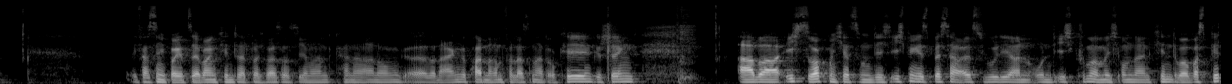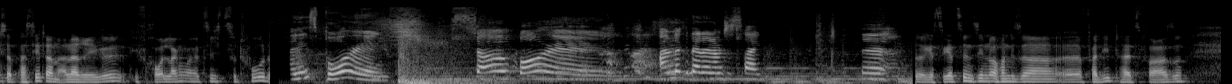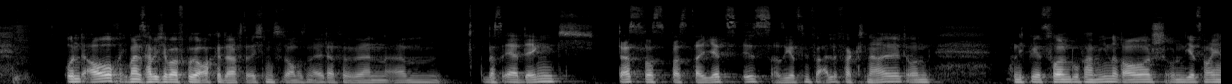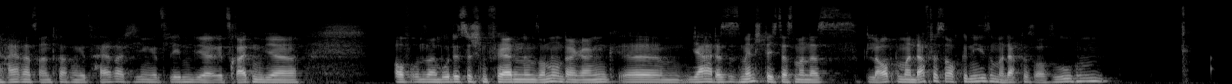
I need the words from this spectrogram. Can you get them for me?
ich weiß nicht, ob er jetzt selber ein Kind hat, vielleicht weiß das jemand, keine Ahnung, äh, seine eigene Partnerin verlassen hat, okay, geschenkt. Aber ich sorge mich jetzt um dich. Ich bin jetzt besser als Julian und ich kümmere mich um dein Kind. Aber was passiert dann in aller Regel? Die Frau langweilt sich zu Tode. I think it's boring. So boring. I'm looking at it and I'm just like. Eh. Jetzt, jetzt sind sie noch in dieser äh, Verliebtheitsphase. Und auch, ich meine, das habe ich aber früher auch gedacht, ich musste da auch ein bisschen älter für werden, ähm, dass er denkt, das, was, was da jetzt ist, also jetzt sind wir alle verknallt und und ich bin jetzt voll im Dopaminrausch und jetzt mache ich einen Heiratsantrag und jetzt heirate ich und jetzt leben wir, jetzt reiten wir auf unseren buddhistischen Pferden in Sonnenuntergang. Ähm, ja, das ist menschlich, dass man das glaubt und man darf das auch genießen, man darf das auch suchen.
